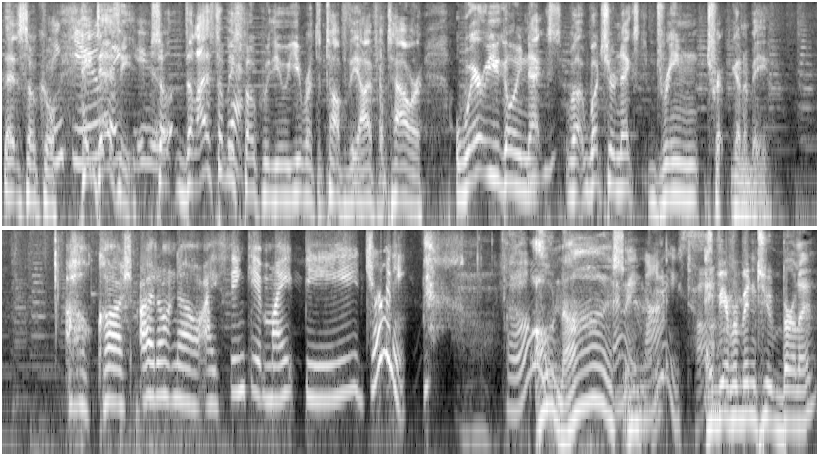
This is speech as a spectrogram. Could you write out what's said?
That's so cool. Thank you, Hey, Desi. thank you. So the last time we Yeah. spoke with you, you were at the top of the Eiffel Tower. Where are you going mm-hmm. next? Wha- What's your next dream trip going to be? Oh gosh, I don't know. I think it might be Germany. Oh. oh, nice. Very nice. Have you ever been to Berlin?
